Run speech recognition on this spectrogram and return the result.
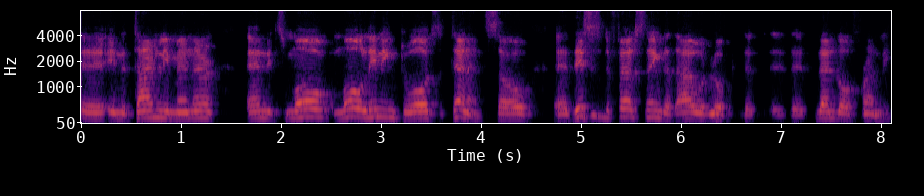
uh, in a timely manner, and it's more more leaning towards the tenants. So uh, this is the first thing that I would look the, the landlord friendly.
